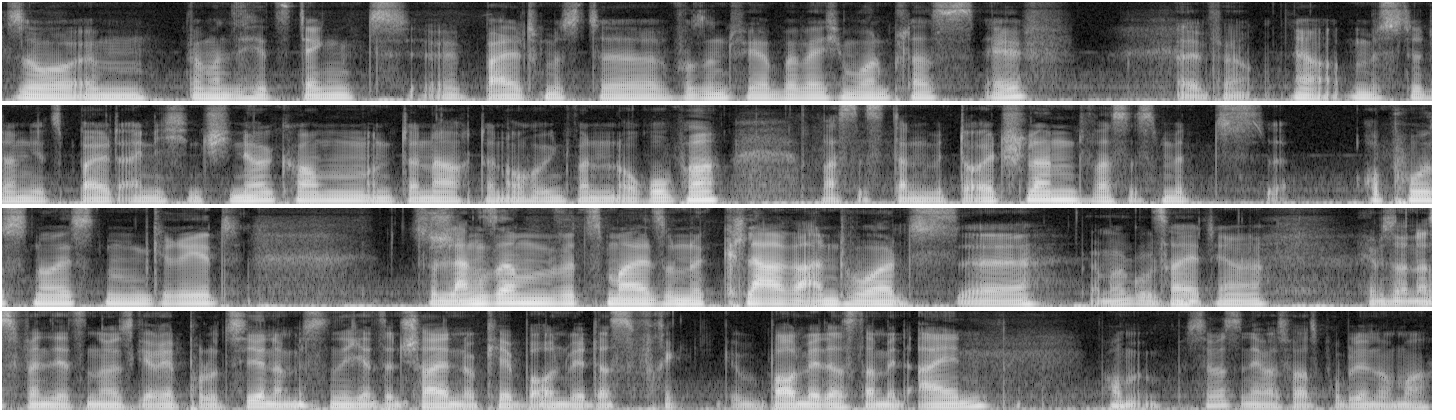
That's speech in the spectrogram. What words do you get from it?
so, ähm, wenn man sich jetzt denkt, äh, bald müsste, wo sind wir, bei welchem OnePlus 11? Elf, ja. Ja, müsste dann jetzt bald eigentlich in China kommen und danach dann auch irgendwann in Europa. Was ist dann mit Deutschland? Was ist mit Oppos neuestem Gerät? So langsam wird es mal so eine klare Antwort äh, mal gut. Zeit, ja. Ja, besonders wenn sie jetzt ein neues Gerät produzieren, dann müssen sie sich jetzt entscheiden, okay, bauen wir das, bauen wir das damit ein? Warum, was? Nee, was war das Problem nochmal?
